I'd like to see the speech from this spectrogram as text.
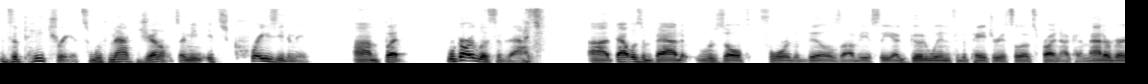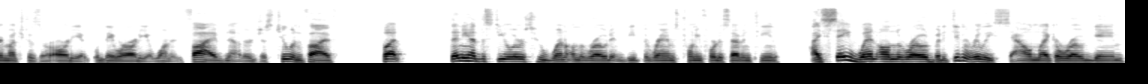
the Patriots with Mac Jones? I mean, it's crazy to me. Um, but regardless of that, uh, that was a bad result for the Bills. Obviously, a good win for the Patriots, although it's probably not going to matter very much because they're already at, they were already at one and five. Now they're just two and five. But then you had the Steelers who went on the road and beat the Rams twenty four to seventeen. I say went on the road, but it didn't really sound like a road game.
